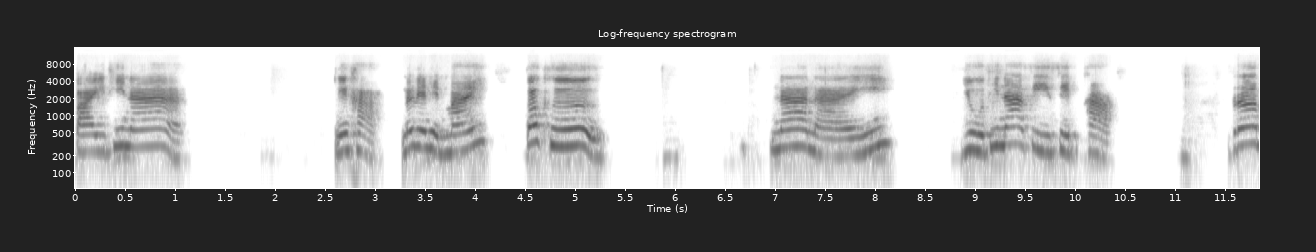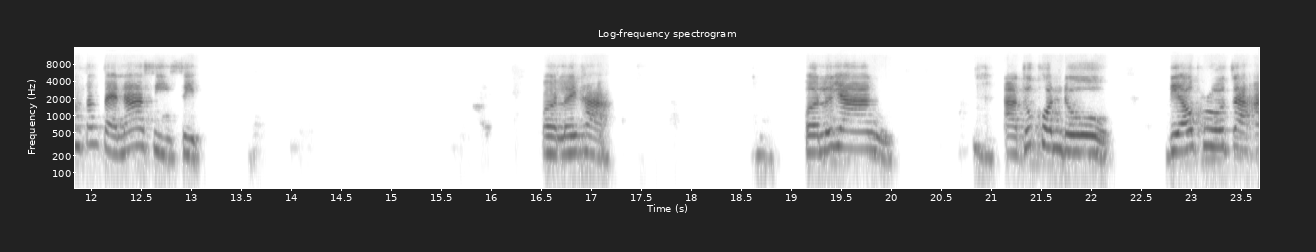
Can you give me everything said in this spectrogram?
ไปที่หน้า นี่ค่ะ นักเรียนเห็นไหม ก็คือ หน้าไหน อยู่ที่หน้าสี่สิบค่ะ เริ่มตั้งแต่หน้าสี่สิบเปิดเลยค่ะ เปิดหรือยังอ่าทุกคนดู เดี๋ยวครูจะอ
